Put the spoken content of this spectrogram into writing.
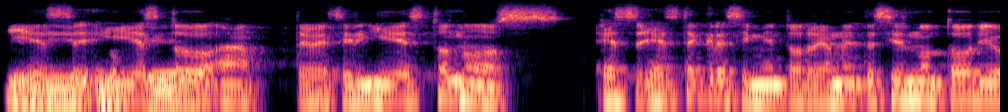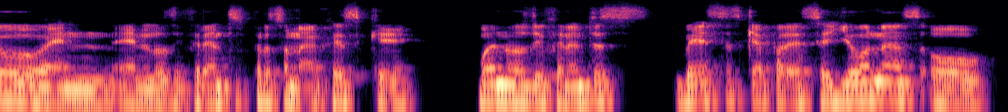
Y, ese, y, y esto, que... ah, te voy a decir, y esto nos, es, este crecimiento realmente sí es notorio en, en los diferentes personajes que, bueno, las diferentes veces que aparece Jonas o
